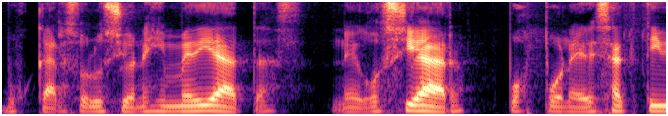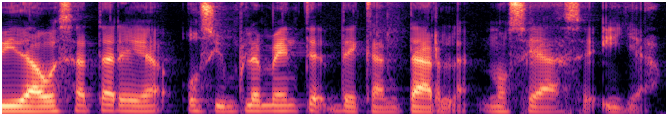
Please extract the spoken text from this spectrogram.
buscar soluciones inmediatas, negociar, posponer esa actividad o esa tarea o simplemente decantarla, no se hace y ya.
